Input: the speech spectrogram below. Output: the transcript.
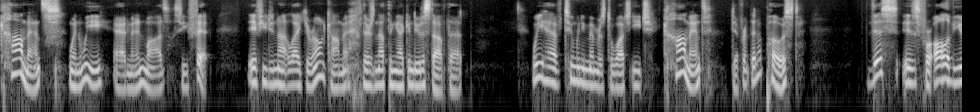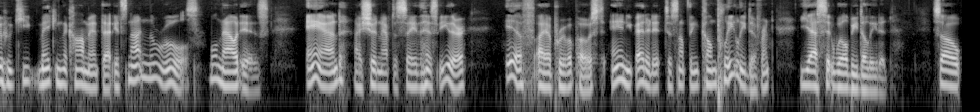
comments when we, admin and mods, see fit. If you do not like your own comment, there's nothing I can do to stop that. We have too many members to watch each comment, different than a post. This is for all of you who keep making the comment that it's not in the rules. Well, now it is. And I shouldn't have to say this either. If I approve a post and you edit it to something completely different, yes, it will be deleted. So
